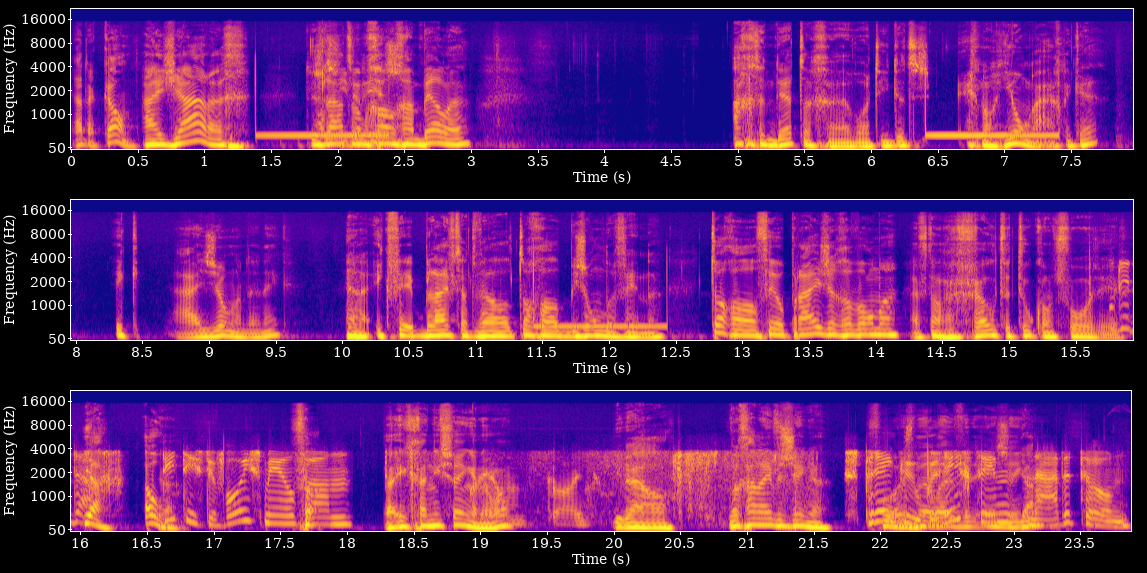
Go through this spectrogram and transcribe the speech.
ja dat kan. hij is jarig. Dus Als laten we hem gewoon is. gaan bellen. 38 eh, wordt hij. Dat is echt nog jong eigenlijk, hè? Ik, Ja, hij is jonger dan ik. ja, ik vind, blijf dat wel toch wel bijzonder vinden. Toch al veel prijzen gewonnen. Hij heeft nog een grote toekomst voor zich. Goedendag. Ja. Oh. Dit is de voicemail Van- van... Ja, ik ga niet zingen hoor. Jawel. We gaan even zingen. Spreek uw bericht in inzingen. na de toon.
